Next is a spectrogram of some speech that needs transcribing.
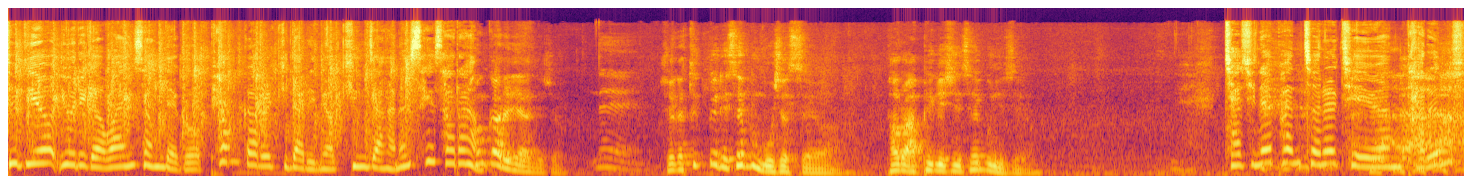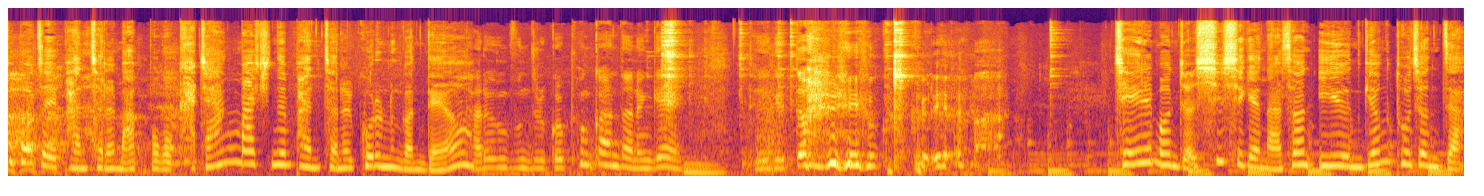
드디어 요리가 완성되고 평가를 기다리며 긴장하는 세 사람. 평가를 해야 되죠. 네. 저희가 특별히 세 분 모셨어요. 바로 앞에 계신 세 분이세요. 자신의 반찬을 제외한 다른 후보자의 반찬을 맛보고 가장 맛있는 반찬을 고르는 건데요. 다른 분들 걸 평가한다는 게 되게 떨리고 그래요. 제일 먼저 시식에 나선 이은경 도전자,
